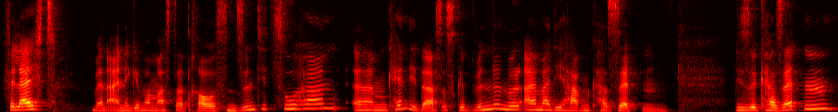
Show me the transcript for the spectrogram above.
Vielleicht, wenn einige Mamas da draußen sind, die zuhören, ähm, kennen die das? Es gibt Windelmülleimer, die haben Kassetten. Diese Kassetten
